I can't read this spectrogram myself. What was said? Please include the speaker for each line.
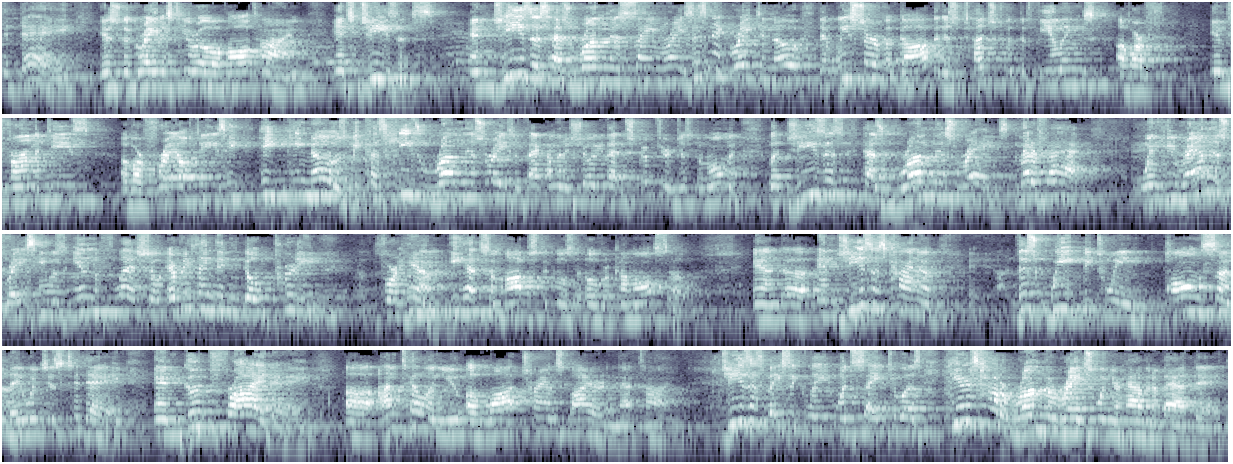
Speaker 1: today is the greatest hero of all time. It's Jesus. And Jesus has run this same race. Isn't it great to know that we serve a God that is touched with the feelings of our infirmities, of our frailties? He, he, he knows because he's run this race. In fact, I'm going to show you that in Scripture in just a moment. But Jesus has run this race. Matter of fact, when he ran this race, he was in the flesh, so everything didn't go pretty for him. He had some obstacles to overcome also. And, uh, and Jesus kind of, this week between Palm Sunday, which is today, and Good Friday, uh, I'm telling you, a lot transpired in that time. Jesus basically would say to us, here's how to run the race when you're having a bad day.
